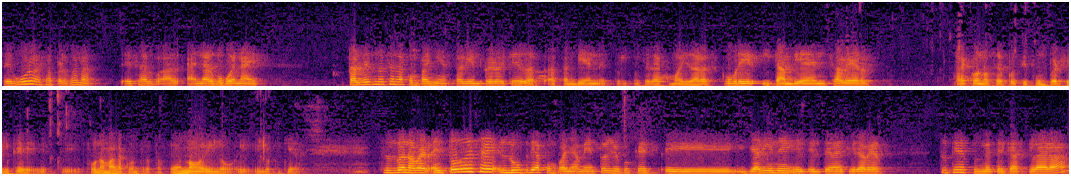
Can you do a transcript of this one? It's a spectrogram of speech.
seguro esa persona es algo, en algo buena es. Tal vez no es en la compañía, está bien, pero hay que ayudar a, también, es tu responsabilidad como ayudar a descubrir y también saber reconocer pues si fue un perfil que fue una mala contratación, ¿no? Y lo, y lo que quieras. Entonces, bueno, a ver, en todo ese loop de acompañamiento, yo creo que es, eh, ya viene el, el tema de decir, a ver, tú tienes tus métricas claras,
